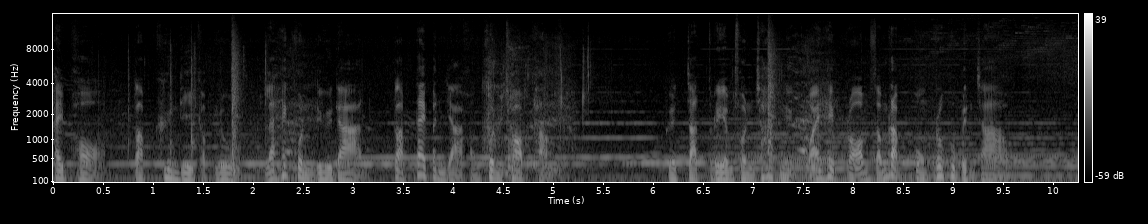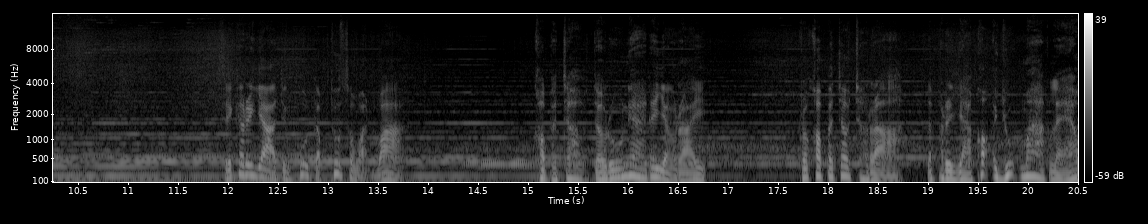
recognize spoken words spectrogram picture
ให้พ่อกลับคืนดีกับลูกและให้คนดื้อด้าน ลับได้ปัญญาของคนชอบธรรมเพื่อจัดเตรียมชนชาติหนึ่งไว้ให้พร้อมสำหรับองค์พระผู้เป็นเจ้าเสคาริยาจึงพูดกับทูตสวรรค์ว่าข้าพเจ้าจะรู้แน่ได้อย่างไร เพราะข้าพเจ้าชราและภรรยาก็อายุมากแล้ว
